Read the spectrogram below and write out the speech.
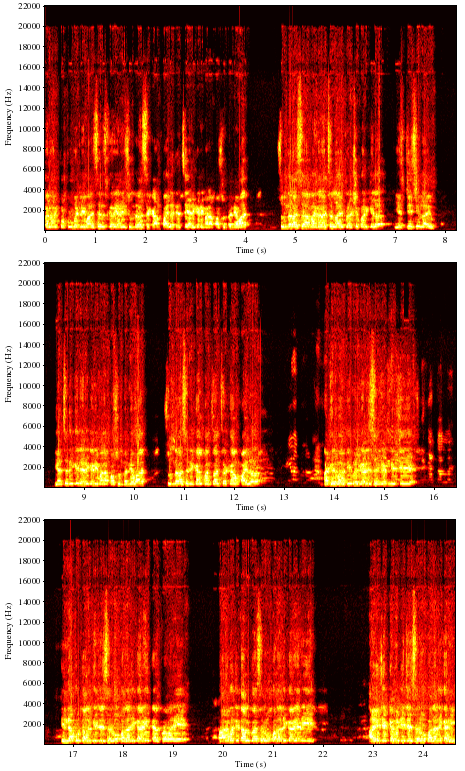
पलवान पप्पू मंडळी माळसरसकर यांनी सुंदर असं काम पाहिलं त्यांचं या ठिकाणी मनापासून धन्यवाद. सुंदर असं मैदानाचं लाईव्ह प्रक्षेपण केलं एसटीसी लाईव्ह याचं देखील या ठिकाणी मनापासून धन्यवाद. सुंदर असं निकाल पंचांचं काम पाहिलं. अखिल भारतीय बैलगाडी संघटनेचे इंदापूर तालुक्याचे सर्व पदाधिकारी त्याचप्रमाणे बारामती तालुका सर्व पदाधिकारी आणि आयोजक कमिटीचे सर्व पदाधिकारी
